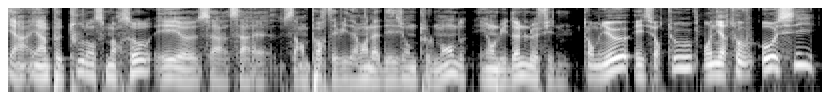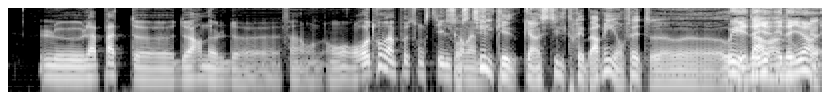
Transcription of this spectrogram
il y, a- un peu tout dans ce morceau et euh, ça, ça, ça emporte évidemment l'adhésion de tout le monde et on lui donne le film. Tant mieux. Et surtout, on y retrouve aussi le, la patte euh, de Arnold. euh, Enfin, on, on retrouve un peu son style Son quand même. style, qui est, qui est un style très Barry, en fait. euh, au Oui, et départ, d'ailleurs, hein, et d'ailleurs, donc,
